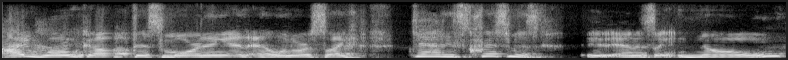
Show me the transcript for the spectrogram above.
I woke up this morning and Eleanor's like, Dad, it's Christmas. And it's like, no,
